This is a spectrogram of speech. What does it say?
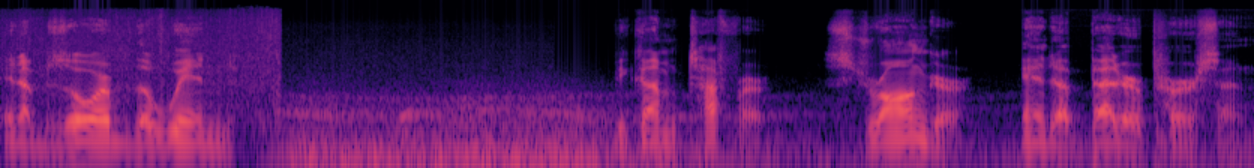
and absorb the wind. Become tougher, stronger, and a better person.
